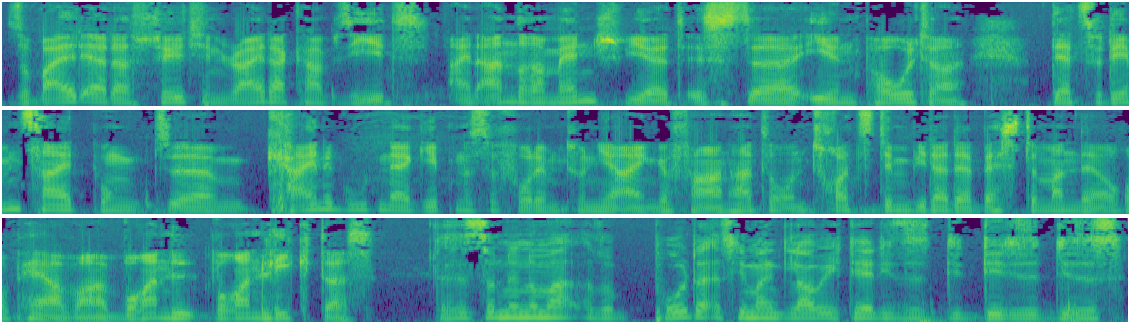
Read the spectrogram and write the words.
sobald er das Schildchen Ryder Cup sieht, ein anderer Mensch wird, ist äh, Ian Poulter, der zu dem Zeitpunkt ähm, keine guten Ergebnisse vor dem Turnier eingefahren hatte und trotzdem wieder der beste Mann der Europäer war. Woran, woran liegt das? Das ist so eine Nummer, also Polter ist jemand, glaube ich, der dieses, die, die, dieses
